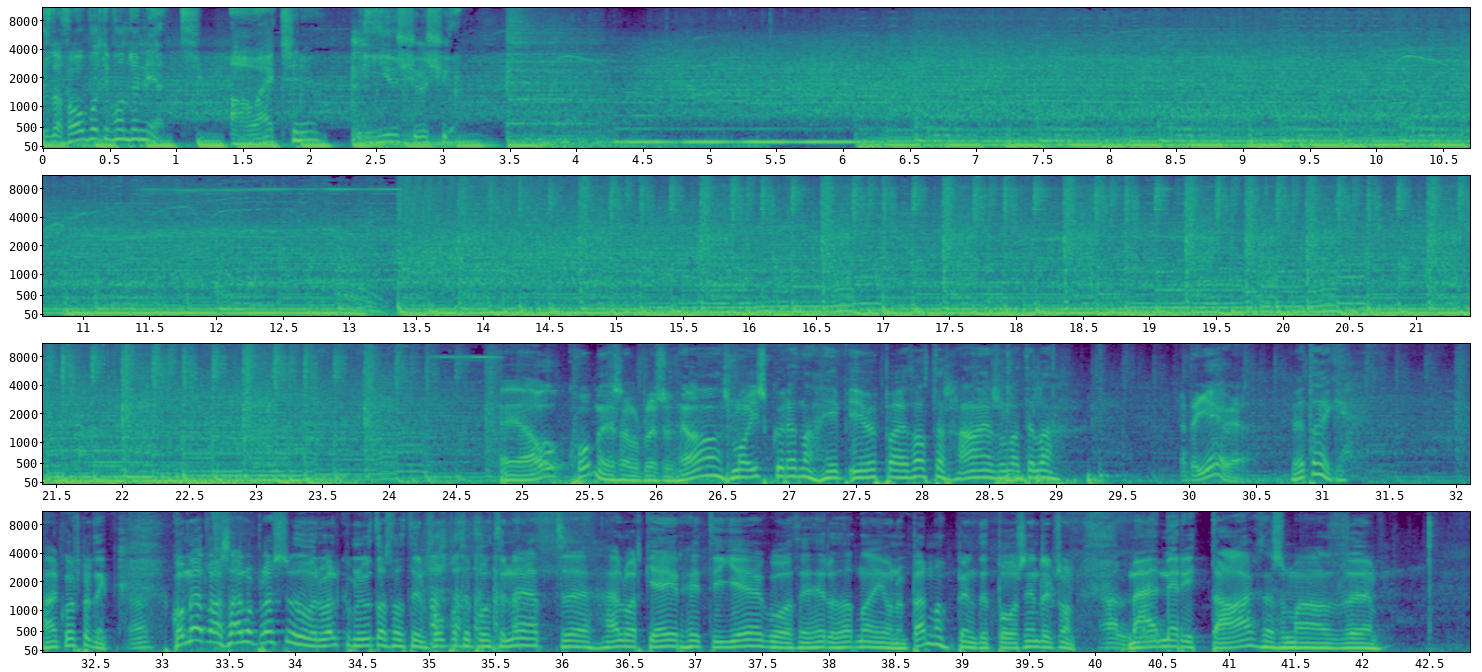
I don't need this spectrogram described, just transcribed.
að hlusta fókbóti.net á exinu 977 Já, komið þið sálblessu Já, smá ískur hérna í, í uppæði þáttar aðeins svona til að, Þetta ég eða? ég veit það ekki. Það er góð spurning. Komið allavega sælblessu, þú verður velkomin út á státtin fókbóti.net Elvar Geir heiti ég og þið heyrðu þarna í honum Benna Benedikt Bóas Indriksson Halló. Með mér í dag þar sem að uh,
